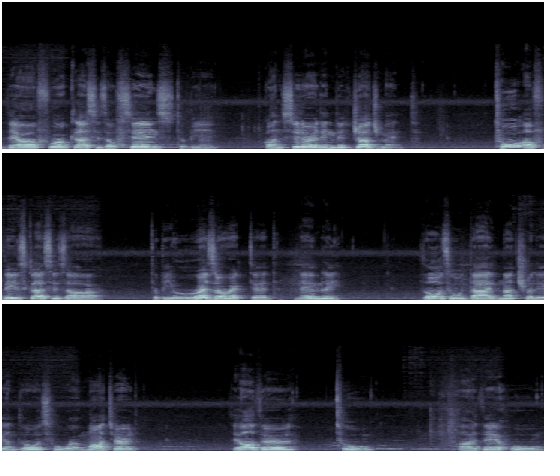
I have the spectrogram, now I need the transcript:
there are four classes of saints to be considered in the judgment. Two of these classes are to be resurrected, namely those who died naturally and those who were martyred. The other two are they who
